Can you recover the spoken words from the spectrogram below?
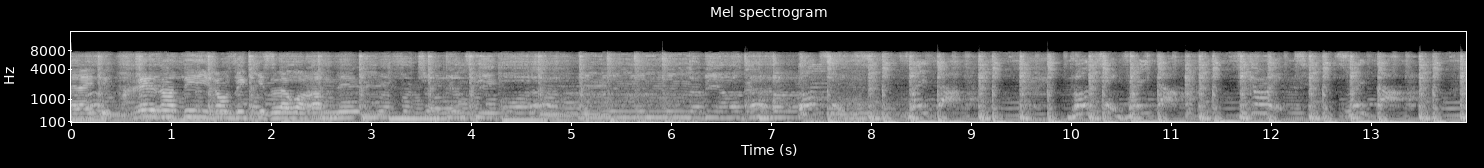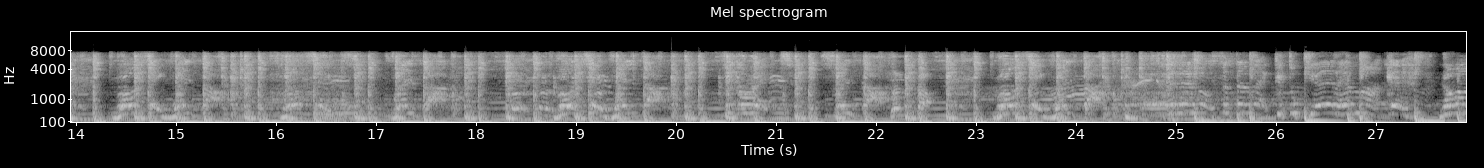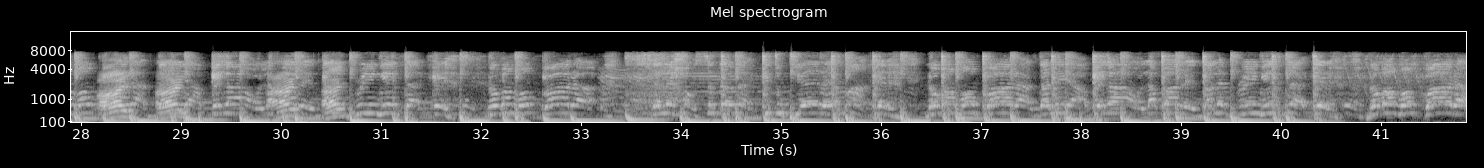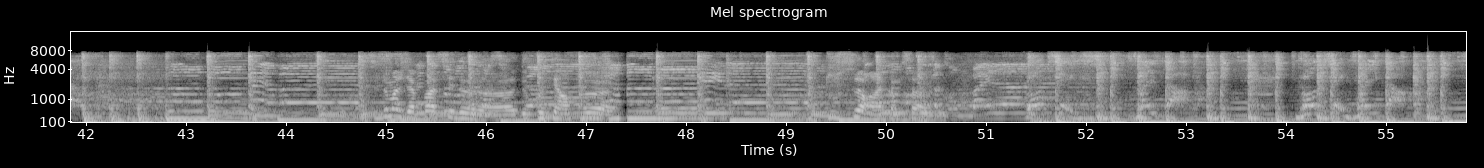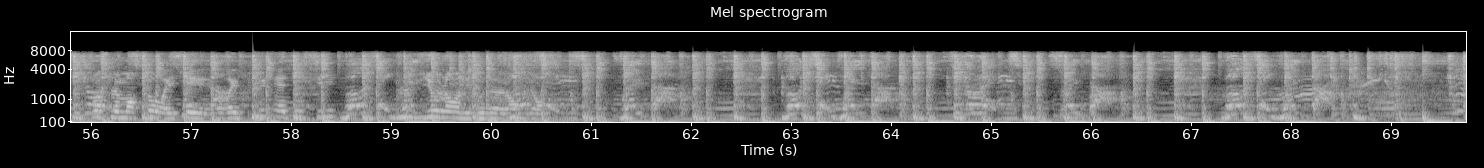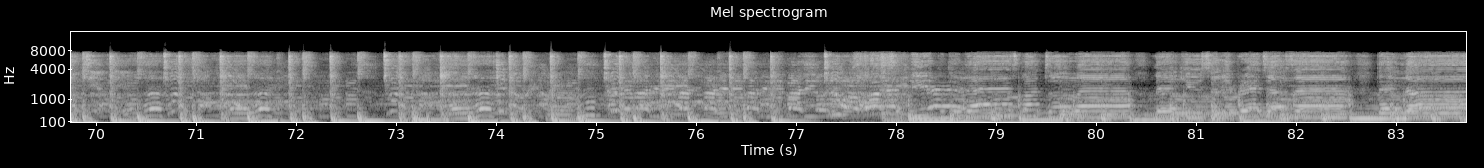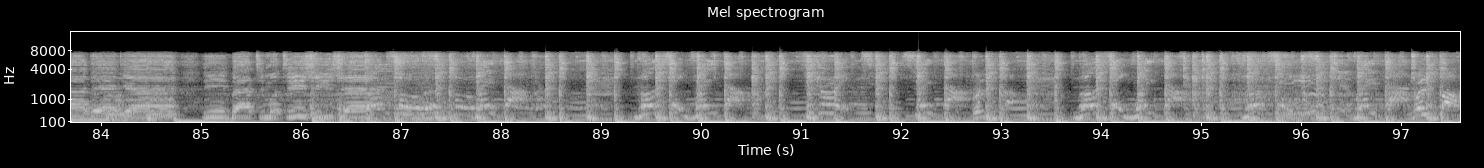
Elle a été très intelligente Becky de l'avoir ramené eh. No vamos para. C'est dommage, il n'y a pas assez de, euh, de côté un peu euh, douceur là comme ça. Pense que le morceau aurait pu être aussi plus violent au niveau de l'ambiance. Nígbà tí mo ti ṣiṣẹ́. Volta, volta.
